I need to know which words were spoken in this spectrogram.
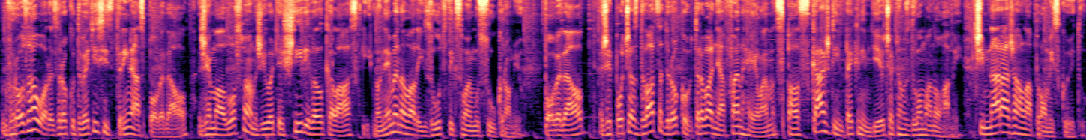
V rozhovore z roku 2013 povedal, že mal vo svojom živote 4 veľké lásky, no nemenoval ich z úcty k svojmu súkromiu. Povedal, že počas 20 rokov trvania Van Halen spal s každým pekným dievčaťom s dvoma nohami, čím narážal na promiskuitu.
